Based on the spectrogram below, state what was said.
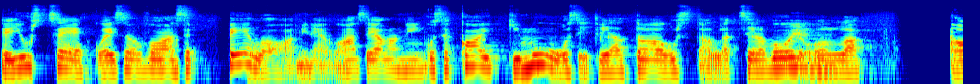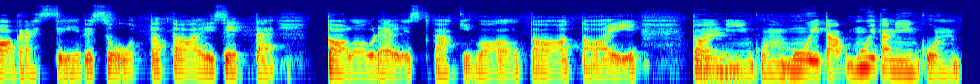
Ja just se, että kun ei se ole vaan se pelaaminen, vaan siellä on niin kuin se kaikki muu sit vielä taustalla. Että siellä voi mm. olla aggressiivisuutta tai sitten taloudellista väkivaltaa tai, tai mm. niin kuin muita, muita niin kuin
